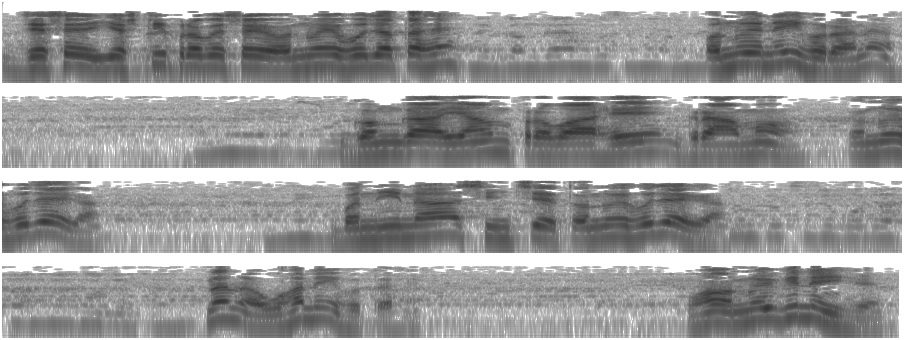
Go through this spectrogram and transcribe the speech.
जैसे यष्टि प्रवेश अन्वय हो जाता है। अन्वय नहीं हो रहा ना? गंगायाम प्रवाहे ग्राम अन्वय हो जाएगा? बनीना सिंचेत अन्वय हो जाएगा? ना ना वहाँ नहीं होता है। वहाँ अन्वय भी नहीं है।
